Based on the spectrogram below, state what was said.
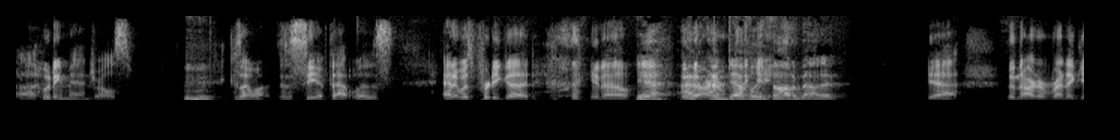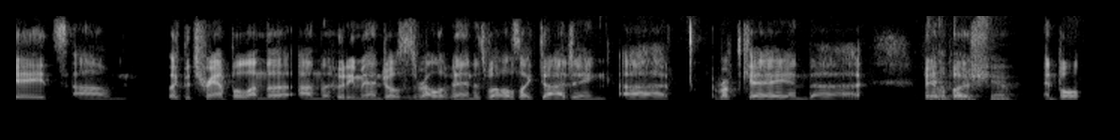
uh, Hooting Mandrills because Mhm. I wanted to see if that was, and it was pretty good, you know. Yeah, I, I've definitely Renegade. thought about it. Yeah, the Narnam Renegades, um, like the trample on the on the Hooting Mandrills is relevant as well as like dodging uh, Abrupt Decay and uh, Fatal Push Yeah. and Bolt.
